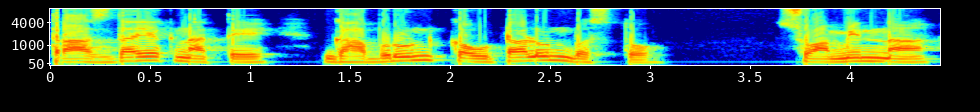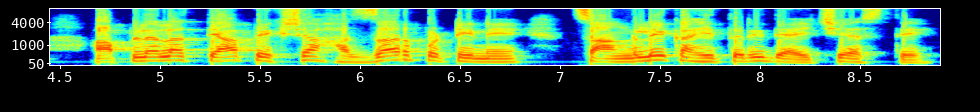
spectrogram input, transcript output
त्रासदायक नाते घाबरून कवटाळून बसतो. स्वामींना आपल्याला त्यापेक्षा हजार पटीने चांगले काहीतरी द्यायचे असते.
